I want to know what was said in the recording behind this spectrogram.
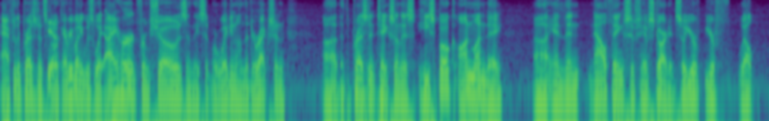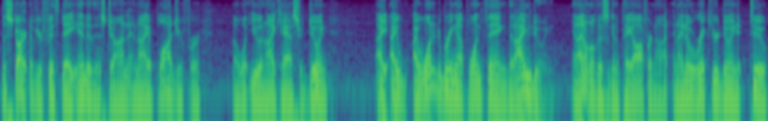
After the president spoke, Yeah. everybody was waiting. I heard from shows, and they said we're waiting on the direction uh, that the president takes on this. He spoke on Monday, uh, and then now things have, have started. So you're you're well, the start of your fifth day into this, John, and I applaud you for uh, what you and ICAS are doing. I, I I wanted to bring up one thing that I'm doing, and I don't know if this is going to pay off or not. And I know Rick, you're doing it too.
